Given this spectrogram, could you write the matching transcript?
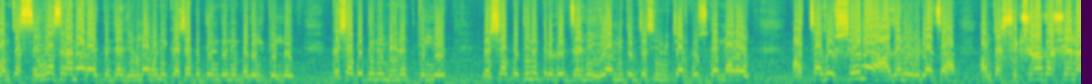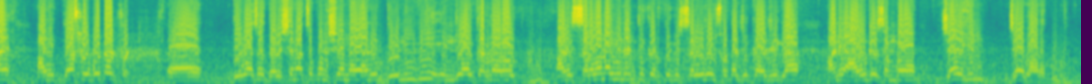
आमचा सहवास राहणार आहे. त्यांच्या जीवनामध्ये कशा पद्धतीने त्यांनी बदल केले आहेत कशा पद्धतीने मेहनत केली आहेत कशा पद्धतीने प्रगत झाली हे आम्ही त्यांच्याशी विचारपूस करणार आहोत. आजचा जो क्षण आहे आज आणि उद्याचा आमच्या शिक्षणाचा क्षण आहे आणि त्यासोबतच देवाच्या दर्शनाचा पण क्षण आहे आणि दोन्ही बी एन्जॉय करणार आहोत. आणि सर्वांना विनंती करतो की सर्वजण स्वतःची काळजी घ्या आणि आरोग्य सांभाळा. जय हिंद जय भारत.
